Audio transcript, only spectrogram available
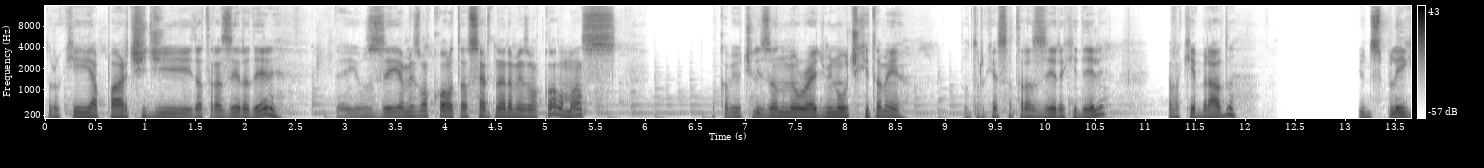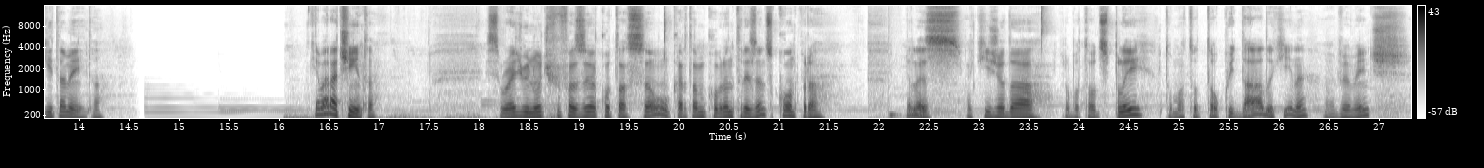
Troquei a parte de, da traseira dele. E usei a mesma cola, tá certo? Não era a mesma cola, mas eu acabei utilizando o meu Redmi Note aqui também. Então troquei essa traseira aqui dele. Tava quebrada. E o display aqui também, tá? Que é baratinho, tá? Esse Redmi Note fui fazer a cotação, o cara tá me cobrando 300 conto pra... Beleza, aqui já dá pra botar o display, tomar total cuidado aqui, né? Obviamente.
